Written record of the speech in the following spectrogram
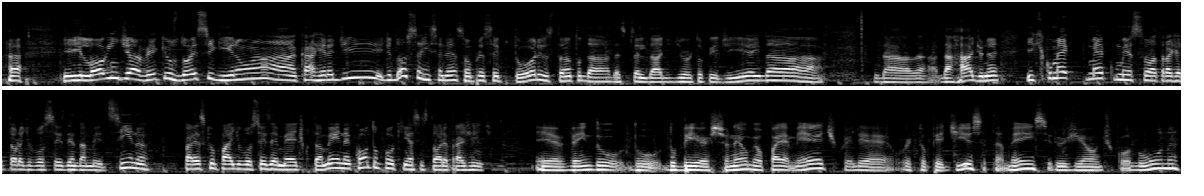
e logo em dia ver que os dois seguiram a carreira de, de docência, né? São preceptores, tanto da, da especialidade de ortopedia e da da, da, da rádio, né? E que como é, como é que começou a trajetória de vocês dentro da medicina? Parece que o pai de vocês é médico também, né? Conta um pouquinho essa história pra gente. É, vem do, do, do berço, né? O meu pai é médico, ele é ortopedista também, cirurgião de coluna.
